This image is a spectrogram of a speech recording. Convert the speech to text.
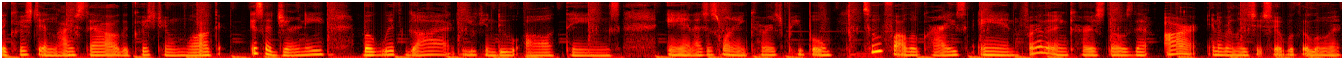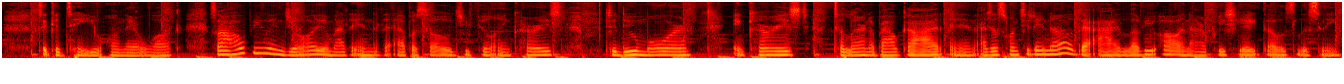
the Christian lifestyle, the Christian walk, it's a journey, but with God, you can do all things. And I just want to encourage people to follow Christ and further encourage those that are in a relationship with the Lord to continue on their walk. So I hope you enjoy, and by the end of the episode, you feel encouraged to do more, encouraged to learn about God. And I just want you to know that I love you all and I appreciate those listening.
